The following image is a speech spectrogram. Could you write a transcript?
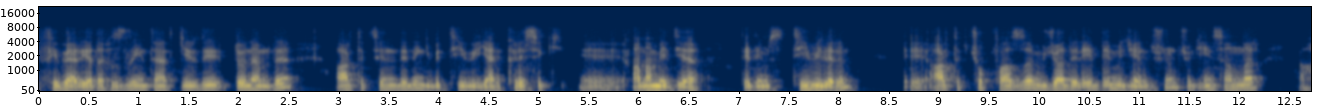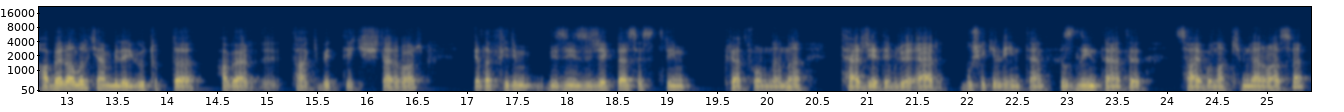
fiber ya da hızlı internet girdiği dönemde artık senin dediğin gibi TV yani klasik e, ana medya dediğimiz TV'lerin e, artık çok fazla mücadele edemeyeceğini düşünüyorum. Çünkü insanlar haber alırken bile YouTube'da haber e, takip ettiği kişiler var. Ya da film, dizi izleyeceklerse stream platformlarına tercih edebiliyor. Eğer bu şekilde internet, hızlı internete sahip olan kimler varsa.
